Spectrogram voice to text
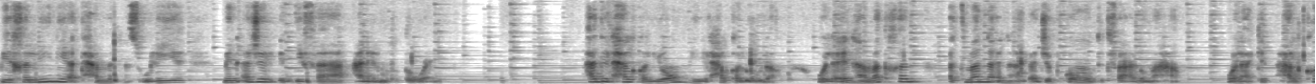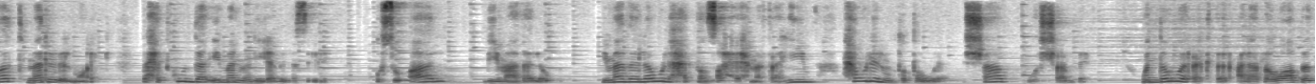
بيخليني أتحمل مسؤولية من أجل الدفاع عن المتطوعين. هذه الحلقة اليوم هي الحلقة الأولى ولأنها مدخل أتمنى إنها تعجبكم وتتفاعلوا معها. ولكن حلقات مرر المايك رح تكون دائما مليئة بالأسئلة. وسؤال بماذا لو؟ لماذا لو لحتى نصحح مفاهيم حول المتطوع الشاب والشابة؟ وندور أكثر على الروابط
